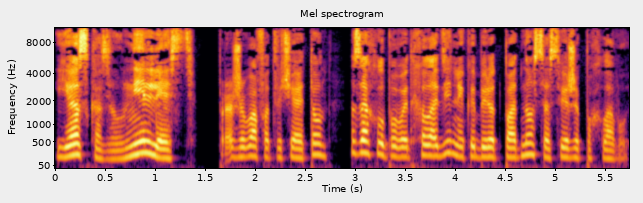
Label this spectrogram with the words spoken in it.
«Я сказал, не лезть!» Проживав, отвечает он, захлопывает холодильник и берет поднос со свежей пахлавой.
